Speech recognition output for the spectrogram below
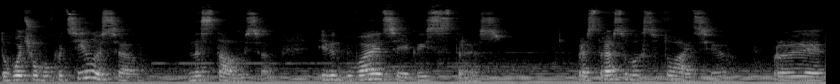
Того, чого хотілося, не сталося. І відбувається якийсь стрес. При стресових ситуаціях, при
